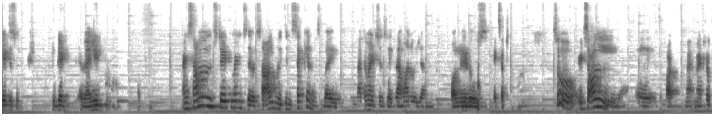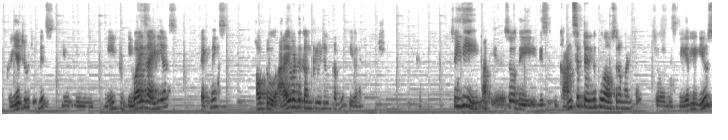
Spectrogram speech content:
get the solution to get a valid proof. Okay. and some statements they were solved within seconds by mathematicians like ramanujan Polyidus, etc so it's all uh, it's a part, ma- matter of creativity this you, you need to devise ideas techniques how to arrive at the conclusion from the given explanation సో ఇది సో ది దిస్ కాన్సెప్ట్ ఎందుకు అవసరం అంటే సో దిస్ క్లియర్లీ గివ్స్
